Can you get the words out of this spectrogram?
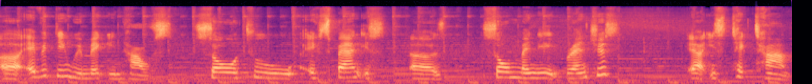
uh, everything we make in-house. So to expand is uh, so many branches, uh, it take time.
